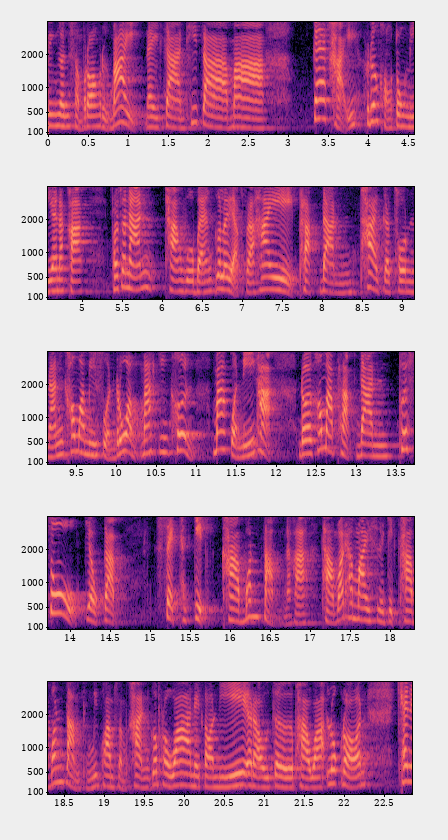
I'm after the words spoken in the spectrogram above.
มีเงินสำรองหรือไม่ในการที่จะมาแก้ไขเรื่องของตรงนี้นะคะ เพราะฉะนั้นทาง World Bank ก็เลยอยากจะให้ผลักดันภาคเอกชนนั้นเข้ามามีส่วนร่วมมากยิ่งขึ้นมากกว่านี้ค่ะ โดยเข้ามาผลักดันเพื่อสู้เกี่ยวกับ เศรษฐกิจคาร์บอนต่ำนะคะ ถามว่าทำไมเศรษฐกิจคาร์บอนต่ำถึงมีความสำคัญ ก็เพราะว่าในตอนนี้เราเจอภาวะโลกร้อน แค่ใน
